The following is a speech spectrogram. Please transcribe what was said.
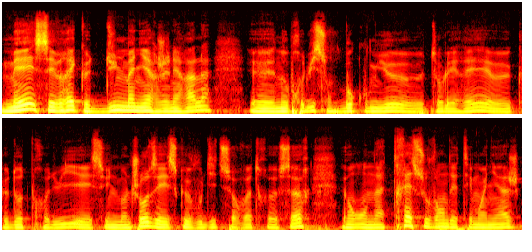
mais c'est vrai que d'une manière générale, euh, nos produits sont beaucoup mieux euh, tolérés euh, que d'autres produits et c'est une bonne chose. Et ce que vous dites sur votre sœur, on a très souvent des témoignages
